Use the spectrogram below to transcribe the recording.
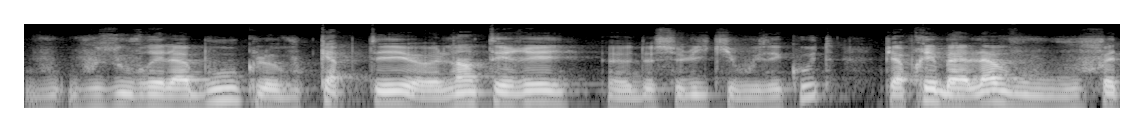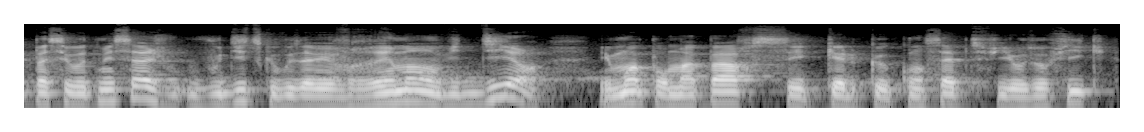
vous, ouvrez la boucle, vous captez euh, l'intérêt euh, de celui qui vous écoute. Puis après, bah, là, vous, faites passer votre message. Vous dites ce que vous avez vraiment envie de dire. Et moi, pour ma part, c'est quelques concepts philosophiques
